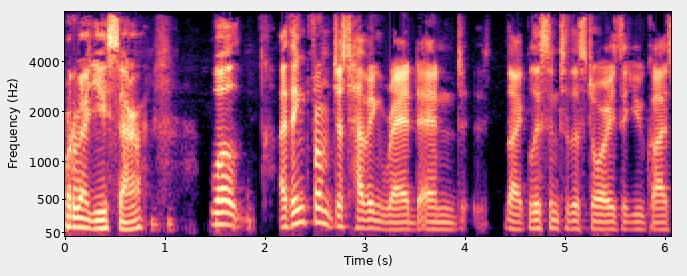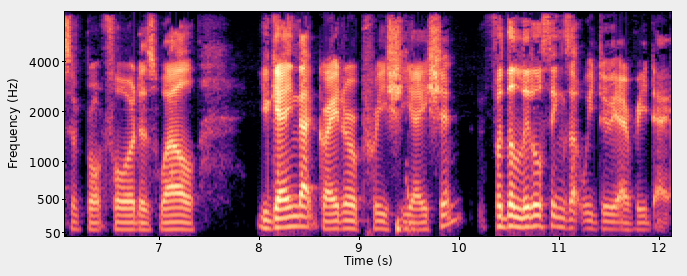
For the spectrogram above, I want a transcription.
What about you, Sarah? Well, I think from just having read and like listened to the stories that you guys have brought forward as well, you gain that greater appreciation for the little things that we do every day.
